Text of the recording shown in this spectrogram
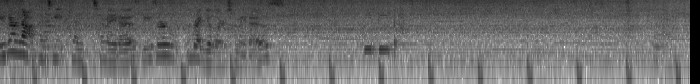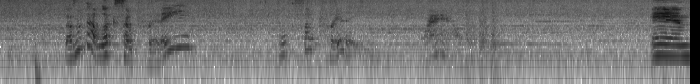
These are not petite tomatoes. These are regular tomatoes. Beep, beep. Doesn't that look so pretty? Looks so pretty. Wow. And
